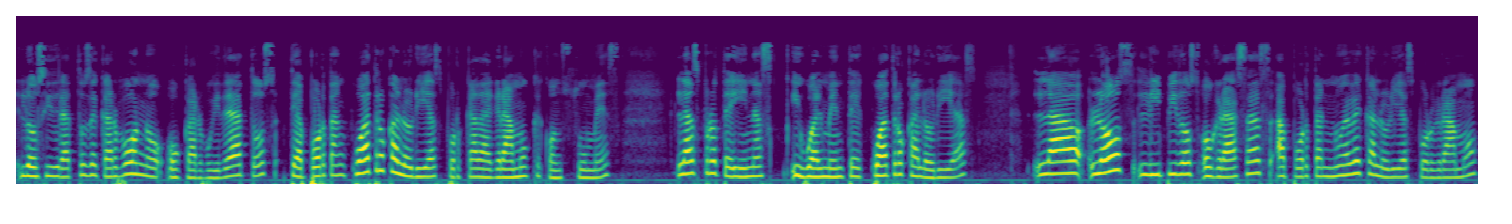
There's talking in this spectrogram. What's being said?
los hidratos de carbono o carbohidratos te aportan 4 calorías por cada gramo que consumes. Las proteínas igualmente 4 calorías. los lípidos o grasas aportan 9 calorías por gramo.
